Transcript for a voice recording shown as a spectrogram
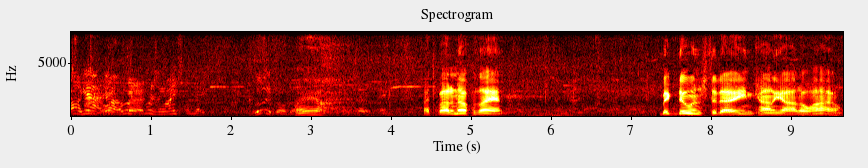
Oh, yeah, yeah, it was, it was a nice one. They- Louisville does. Well, that's about enough of that. Big doings today in Conneaut, Ohio.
